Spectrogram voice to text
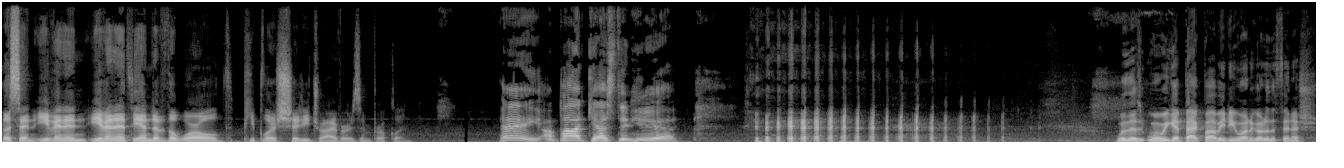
Listen, even in even at the end of the world, people are shitty drivers in Brooklyn. Hey, I'm podcasting here. When, this, when we get back, Bobby, do you want to go to the finish,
